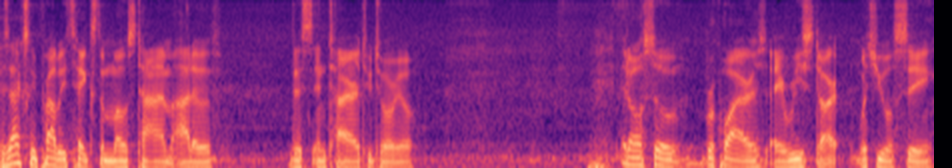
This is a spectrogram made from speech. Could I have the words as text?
This actually probably takes the most time out of this entire tutorial. It also requires a restart, which you will see.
